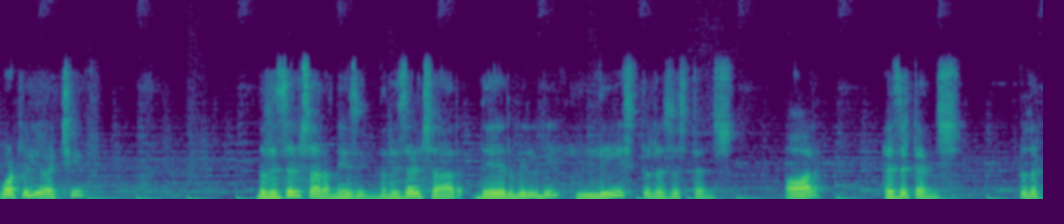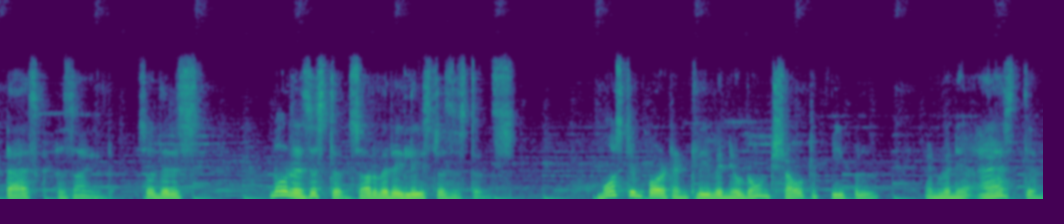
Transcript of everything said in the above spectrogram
what will you achieve? the results are amazing. The results are there will be least resistance or hesitance to the task assigned. So there is no resistance or very least resistance. Most importantly, when you don't shout at people and when you ask them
